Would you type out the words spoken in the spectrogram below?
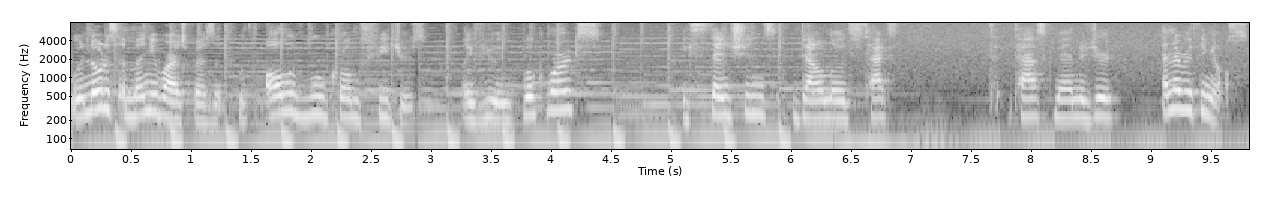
We'll notice a menu bar is present with all of Google Chrome's features, like viewing bookmarks, extensions, downloads, task, task manager, and everything else.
